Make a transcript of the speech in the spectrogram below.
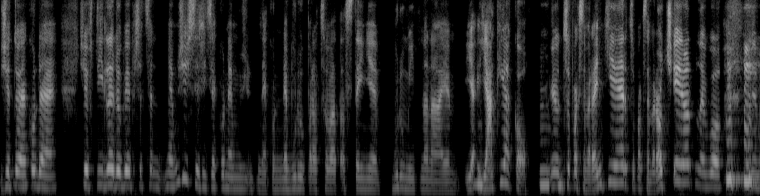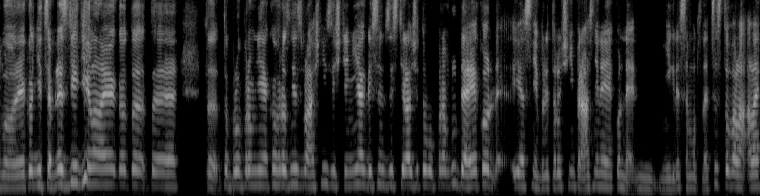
že to jako jde, že v téhle době přece nemůžeš si říct, jako, nemůžu, jako nebudu pracovat a stejně budu mít na nájem. Ja, mhm. jak jako? Mhm. Co pak jsem rentier, co pak jsem ročil, nebo, nebo jako nic jsem nezdědila, jako to, to, je, to, to bylo pro mě jako hrozně zvláštní zjištění a když jsem zjistila, že to opravdu jde, jako jasně, byly to roční prázdniny, jako ne, nikde jsem moc necestovala, ale,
